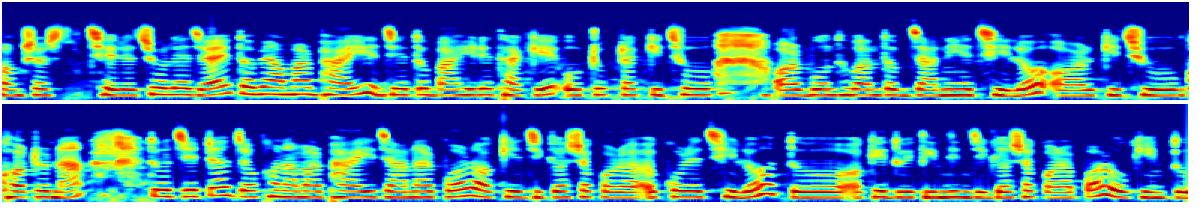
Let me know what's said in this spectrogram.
সংসার ছেড়ে চলে যায়। তবে আমার ভাই যেহেতু বাহিরে থাকে, ও টুকটাক কিছু ওর বন্ধুবান্ধব জানিয়েছিল ওর কিছু ঘটনা। তো যেটা যখন আমার ভাই জানার পর ওকে জিজ্ঞাসা করা, করেছিল, তো ওকে দুই, তিন দিন জিজ্ঞাসা করার পর ও কিন্তু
